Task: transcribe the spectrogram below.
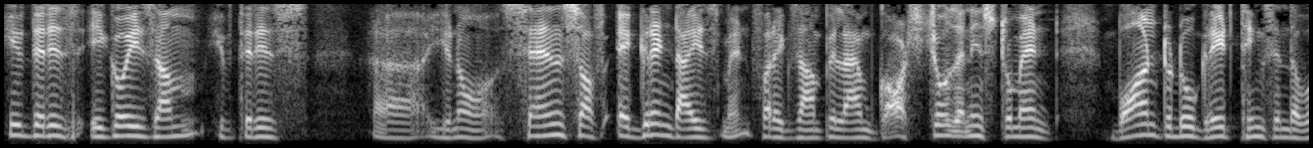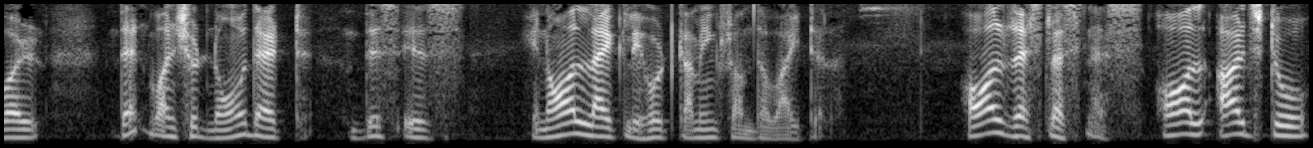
if there is egoism, if there is uh, you know, sense of aggrandizement. For example, I am God's chosen instrument, born to do great things in the world. Then one should know that this is, in all likelihood, coming from the vital. All restlessness, all urge to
